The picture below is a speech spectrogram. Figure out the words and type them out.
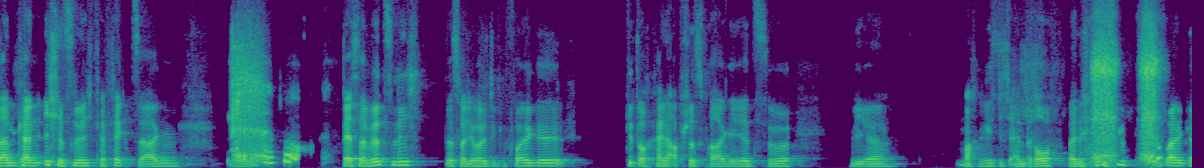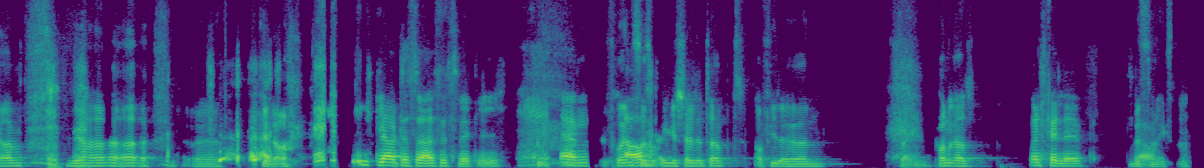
Dann kann ich jetzt nämlich perfekt sagen, äh, besser wird's nicht. Das war die heutige Folge. Gibt auch keine Abschlussfrage jetzt so. Wir machen richtig einen drauf, weil wir Fall kamen. Ja, äh, genau. Ich glaube, das war es jetzt wirklich. Ähm, Wir freuen uns, dass ihr eingeschaltet habt. Auf Wiederhören. Konrad. und Philipp. Bis Ciao. zum nächsten Mal.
